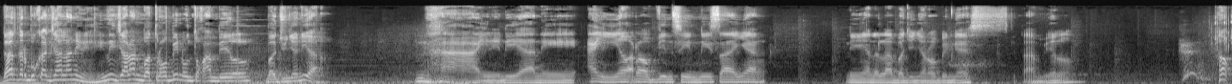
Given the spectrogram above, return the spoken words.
Dan terbuka jalan ini. Ini jalan buat Robin untuk ambil bajunya dia. Nah, ini dia nih. Ayo Robin sini sayang. Ini adalah bajunya Robin guys. Kita ambil. Hop.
